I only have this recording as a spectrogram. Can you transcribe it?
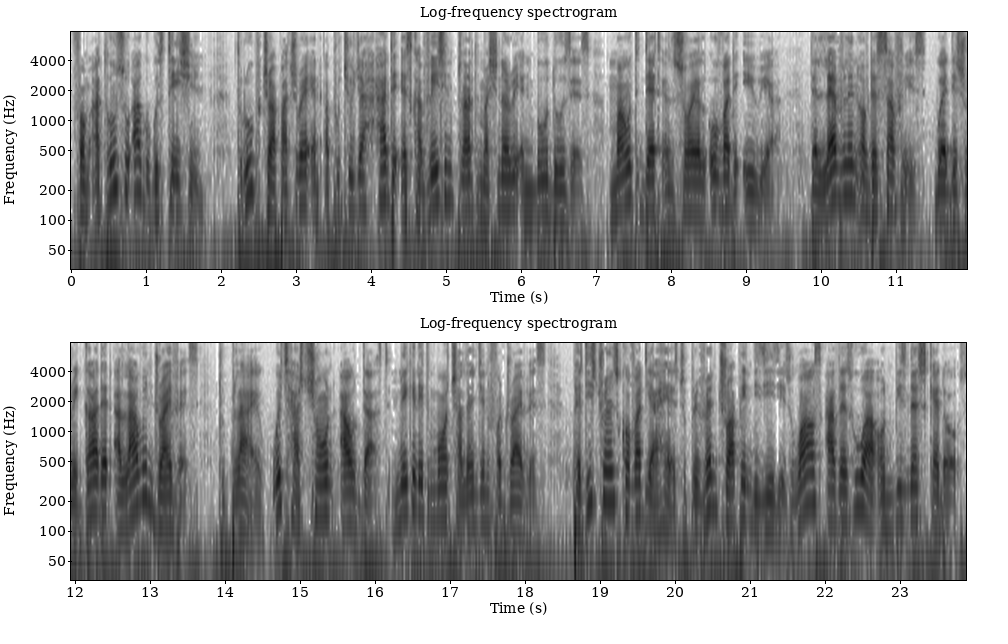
From Atonsu Agugu Station through Trapatre and Aputuja had the excavation plant machinery and bulldozers mount dirt and soil over the area. The leveling of the surface were disregarded allowing drivers to ply which has churned out dust making it more challenging for drivers. Pedestrians cover their heads to prevent trapping diseases whilst others who are on business schedules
